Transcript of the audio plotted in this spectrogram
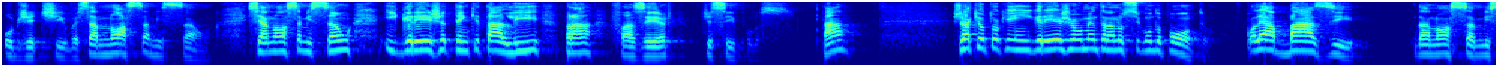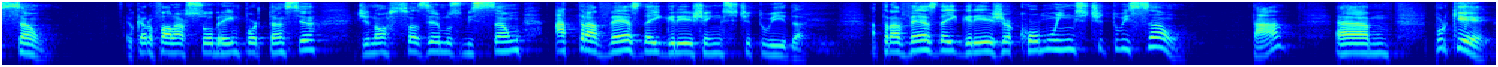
objetivo, essa é a nossa missão. Se é a nossa missão, igreja tem que estar ali para fazer discípulos. Tá? Já que eu toquei em igreja, vamos entrar no segundo ponto. Qual é a base da nossa missão? Eu quero falar sobre a importância de nós fazermos missão através da igreja instituída, através da igreja como instituição, tá? Um, por quê?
